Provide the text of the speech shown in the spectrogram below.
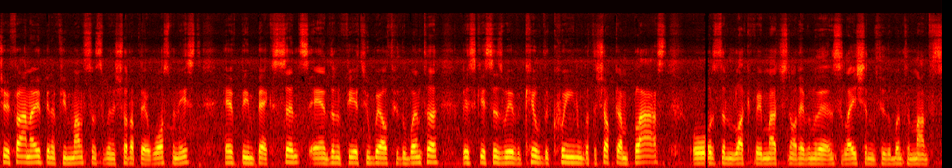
Tufano, been a few months since we went and shot up that wasp nest. Have been back since and didn't fare too well through the winter. Best guess is we either killed the queen with the shotgun blast or just didn't like it very much not having that insulation through the winter months.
